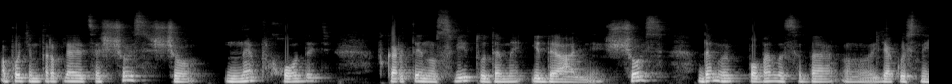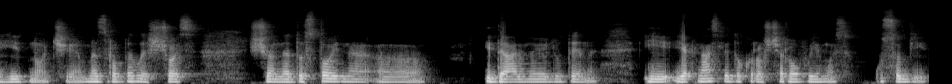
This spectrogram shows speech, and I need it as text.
а потім трапляється щось, що не входить в картину світу, де ми ідеальні, щось, де ми повели себе е, якось негідно, чи ми зробили щось, що недостойне е, ідеальної людини. І як наслідок розчаровуємось у собі.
